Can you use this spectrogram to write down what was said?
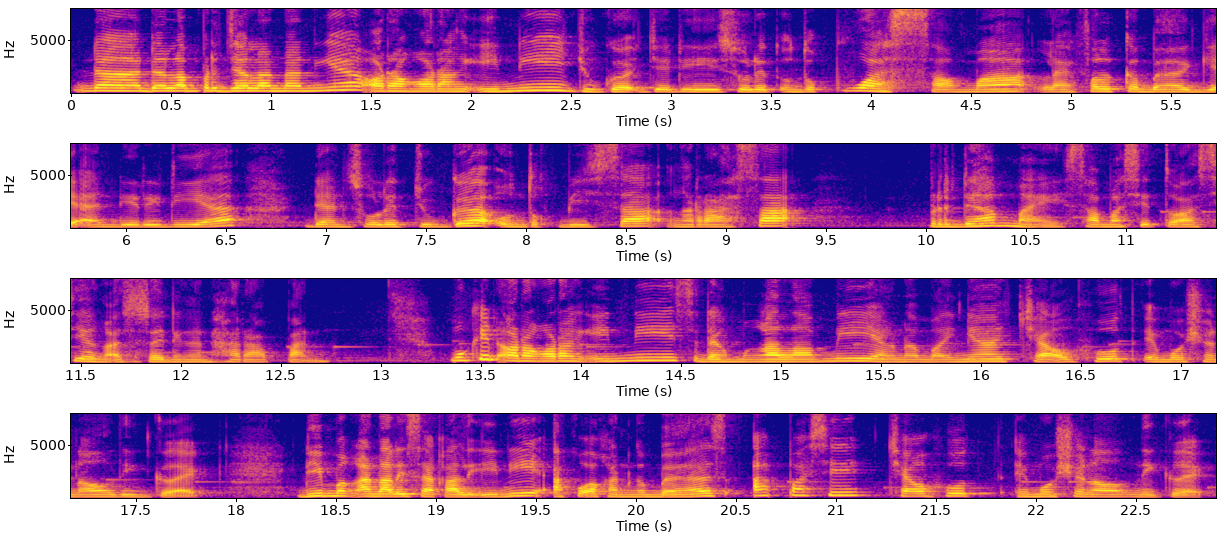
Nah, dalam perjalanannya orang-orang ini juga jadi sulit untuk puas sama level kebahagiaan diri dia dan sulit juga untuk bisa ngerasa berdamai sama situasi yang gak sesuai dengan harapan. Mungkin orang-orang ini sedang mengalami yang namanya childhood emotional neglect. Di menganalisa kali ini, aku akan ngebahas apa sih childhood emotional neglect.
